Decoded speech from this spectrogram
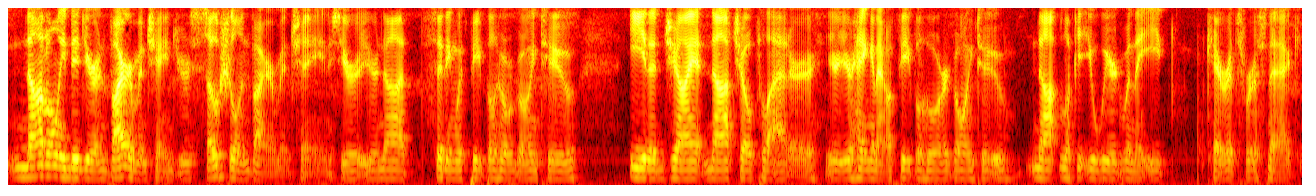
not only did your environment change, your social environment changed. You're you're not sitting with people who are going to eat a giant nacho platter. You're you're hanging out with people who are going to not look at you weird when they eat carrots for a snack.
